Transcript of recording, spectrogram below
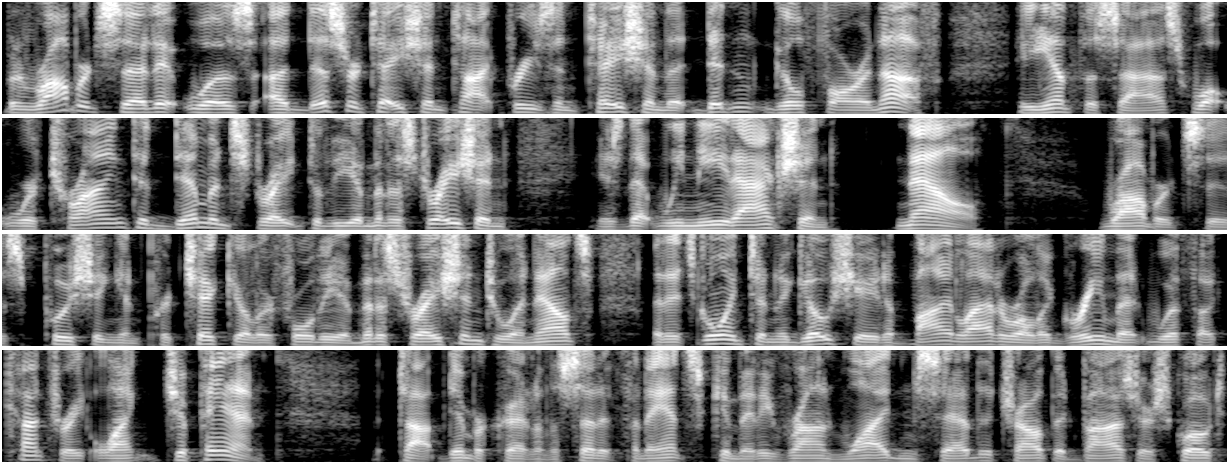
But Roberts said it was a dissertation type presentation that didn't go far enough. He emphasized what we're trying to demonstrate to the administration is that we need action now. Roberts is pushing in particular for the administration to announce that it's going to negotiate a bilateral agreement with a country like Japan. The top Democrat on the Senate Finance Committee, Ron Wyden, said the Trump advisors, quote,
